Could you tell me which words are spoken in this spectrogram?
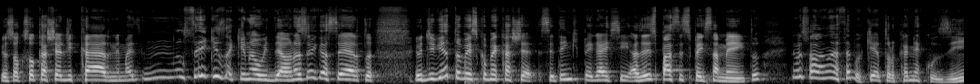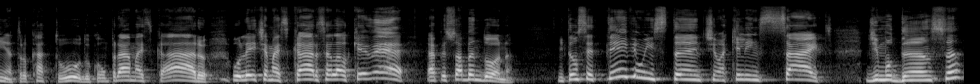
eu só sou kasher de carne, mas hum, eu sei que isso aqui não é o ideal, não sei que é certo, eu devia talvez comer kasher. Você tem que pegar esse, às vezes passa esse pensamento, depois fala, ah, sabe o que? Trocar minha cozinha, trocar tudo, comprar mais caro, o leite é mais caro, sei lá o que, né? A pessoa abandona. Então você teve um instante, aquele insight de mudança,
